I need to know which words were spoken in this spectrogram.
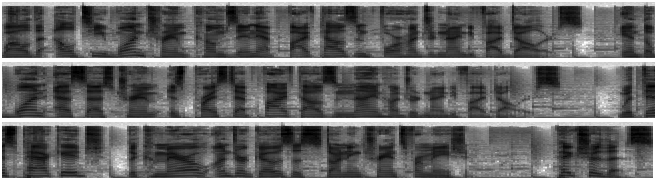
while the LT1 trim comes in at $5,495, and the 1SS trim is priced at $5,995. With this package, the Camaro undergoes a stunning transformation. Picture this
